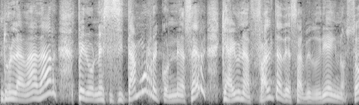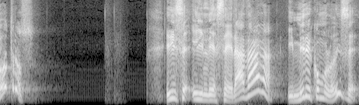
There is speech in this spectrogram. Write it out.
No la va a dar, pero necesitamos reconocer que hay una falta de sabiduría en nosotros. Y dice, y le será dada. Y mire cómo lo dice.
